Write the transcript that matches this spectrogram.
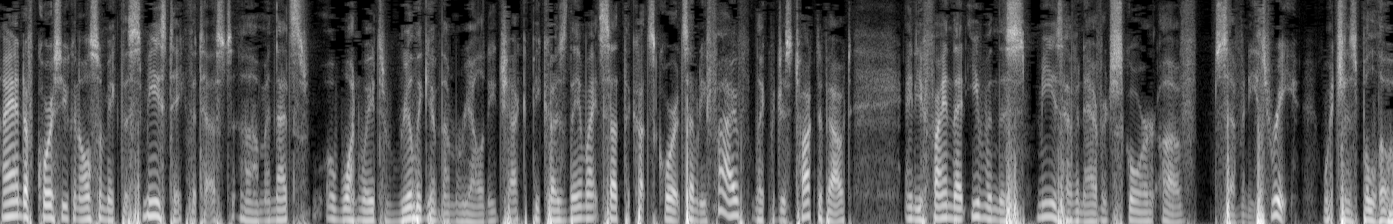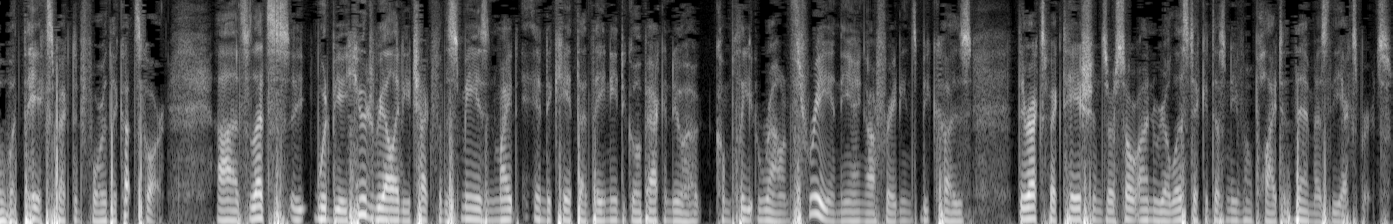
And of course, you can also make the SMEs take the test, um, and that's one way to really give them a reality check because they might set the cut score at 75, like we just talked about, and you find that even the SMEs have an average score of 73 which is below what they expected for the cut score. Uh, so that's would be a huge reality check for the SMEs and might indicate that they need to go back and do a complete round three in the Angoff ratings because their expectations are so unrealistic it doesn't even apply to them as the experts.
